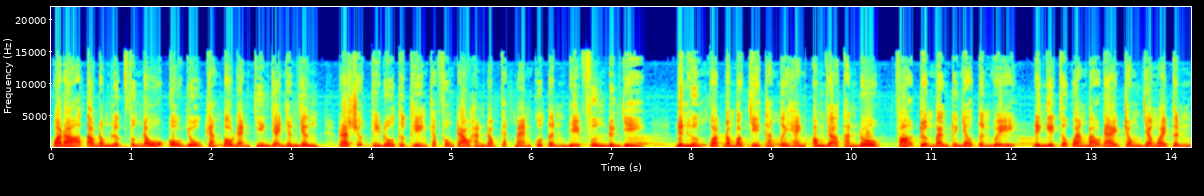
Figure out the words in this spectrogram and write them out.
Qua đó tạo động lực phấn đấu cổ vũ cán bộ đảng viên và nhân dân ra sức thi đua thực hiện các phong trào hành động cách mạng của tỉnh, địa phương, đơn vị. Định hướng hoạt động báo chí tháng 12, ông Võ Thành Đô, Phó trưởng ban tuyên giáo tỉnh ủy đề nghị cơ quan báo đài trong và ngoài tỉnh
